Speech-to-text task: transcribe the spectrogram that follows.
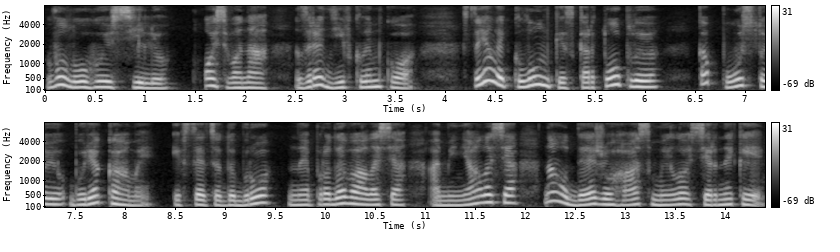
вологою сіллю. Ось вона, зрадів Климко. Стояли клунки з картоплею, капустою, буряками, і все це добро не продавалося, а мінялося на одежу, газ, мило, сірники.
